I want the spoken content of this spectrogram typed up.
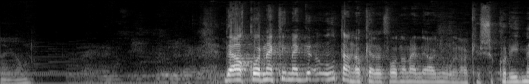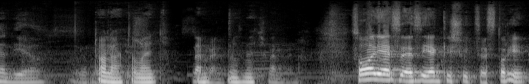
Igen. De akkor neki meg utána kellett volna menni a nyúlnak, és akkor így menni el. Találtam egy. Nem ment. Ez megy. Nem ment. Szóval ez, ez ilyen kis vicces sztori.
